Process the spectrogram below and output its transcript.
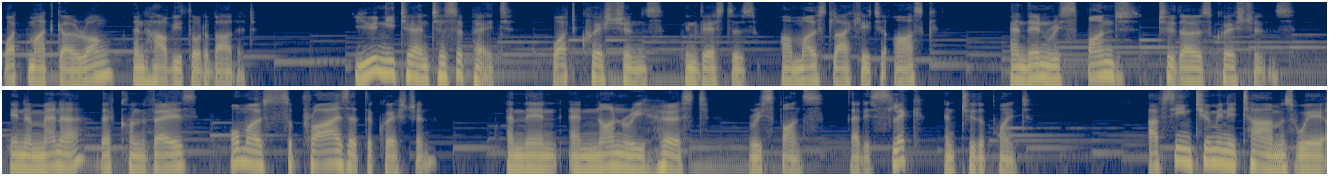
What might go wrong, and how have you thought about it? You need to anticipate what questions investors are most likely to ask and then respond to those questions in a manner that conveys almost surprise at the question and then a non rehearsed response that is slick and to the point. I've seen too many times where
